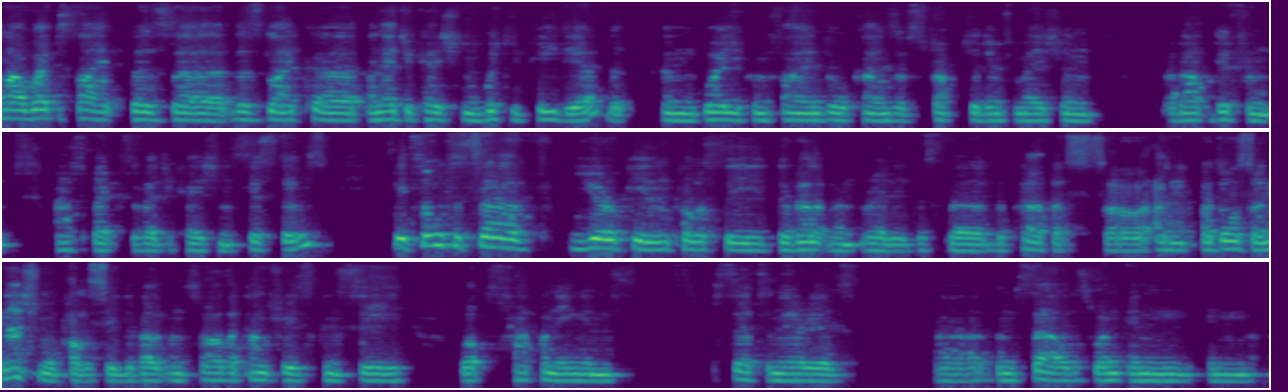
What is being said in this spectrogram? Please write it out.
on our website, there's uh, there's like a, an education Wikipedia that can, where you can find all kinds of structured information about different aspects of education systems it's all to serve European policy development, really, is the, the purpose. So, um, but also national policy development, so other countries can see what's happening in certain areas uh, themselves when in, in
